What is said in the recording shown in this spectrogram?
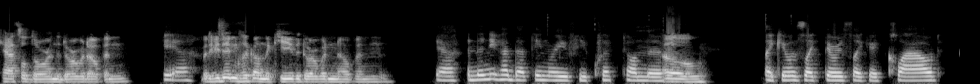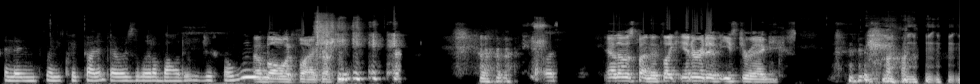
castle door, and the door would open. Yeah, But if you didn't click on the key, the door wouldn't open. yeah. And then you had that thing where if you clicked on the, Oh, like it was like there was like a cloud, and then when you clicked on it, there was a little ball that would just go. Woo. a ball would fly across. it. was- yeah, that was fun. It's like iterative Easter egg.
